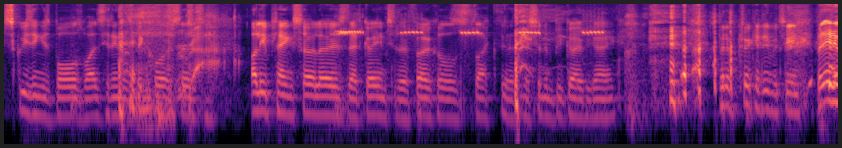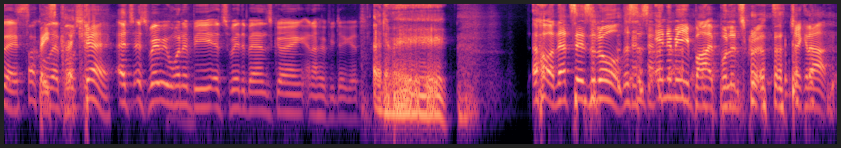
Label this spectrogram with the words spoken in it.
squeezing his balls while he's hitting those big choruses. Ollie playing solos that go into the vocals like the, they shouldn't be go- be going. Bit of cricket in between, but anyway, fuck all that cricket. bullshit. Okay. It's it's where we want to be. It's where the band's going, and I hope you dig it. Enemy. Oh, that says it all. This is Enemy by Bullet Script. Check it out.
